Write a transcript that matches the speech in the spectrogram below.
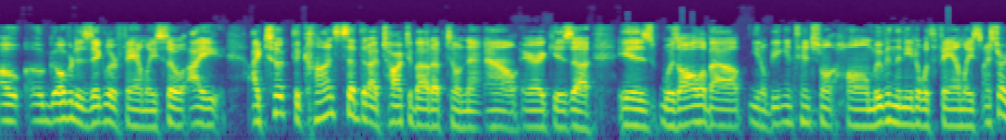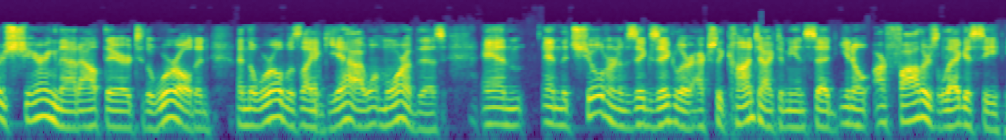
over to Ziglar family. So I I took the concept that I've talked about up till now, Erik, is uh is was all about you know being intentional at home, moving the needle with families. I started sharing that out there to the world, and and the world was like, yeah, I want more of this. And and the children of Zig Ziglar actually contacted me and said, you know, our father's legacy,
